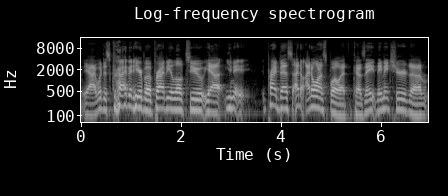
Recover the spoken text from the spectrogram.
Yeah, I would describe it here, but probably be a little too yeah, you know probably best I don't I don't want to spoil it because they, they make sure to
